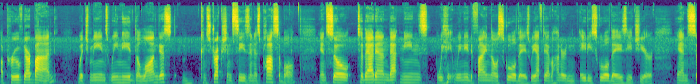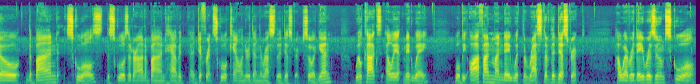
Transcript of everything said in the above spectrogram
approved our bond, which means we need the longest construction season as possible. And so, to that end, that means we, we need to find those school days. We have to have 180 school days each year. And so, the bond schools, the schools that are on a bond, have a, a different school calendar than the rest of the district. So, again, Wilcox, Elliott, Midway will be off on Monday with the rest of the district. However, they resume school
